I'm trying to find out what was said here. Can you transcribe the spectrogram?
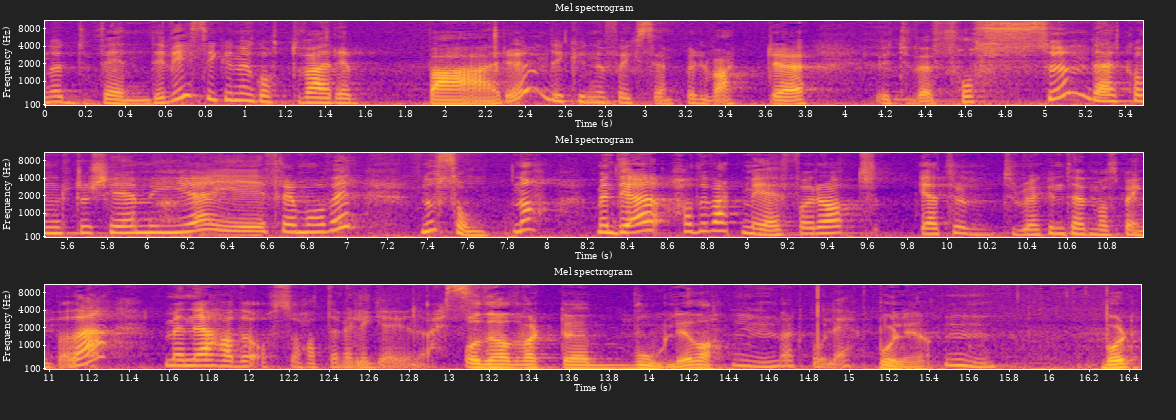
nødvendigvis. Det kunne godt være Bærum. Det kunne f.eks. vært uh, ute ved Fossum. Der kommer det til å skje mye i, fremover. Noe sånt noe. Men det hadde vært mer for at jeg tror, tror jeg kunne tjent masse penger på det, men jeg hadde også hatt det veldig gøy underveis. Og det hadde vært eh, bolig, da. Mm, vært bolig. Bolig, ja. Mm. Bård?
